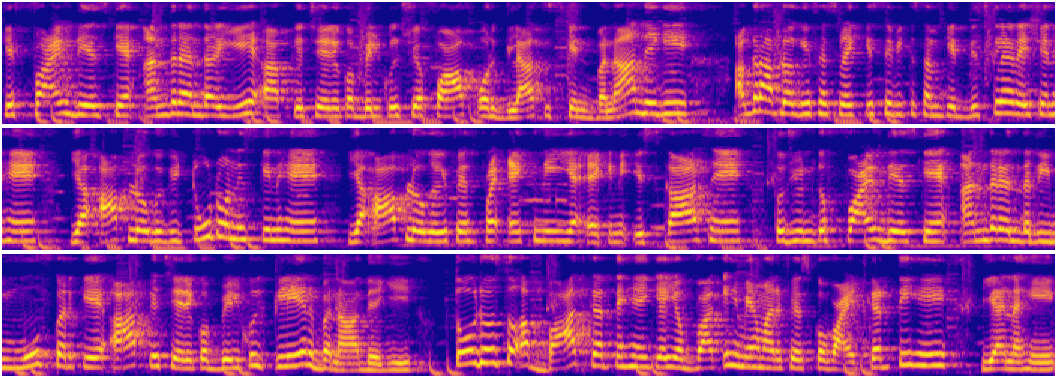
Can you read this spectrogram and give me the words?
कि फाइव डेज़ के अंदर अंदर ये आपके चेहरे को बिल्कुल शफाफ और ग्लास स्किन बना देगी। अगर आप लोगों के फेस पर किसी भी किस्म की डिस्कलरेशन है, या आप लोगों की टू टोन स्किन है, या आप लोगों के फेस पर एक्नी या एक्नी स्कार्स हैं तो जो इनको फाइव डेज़ के अंदर अंदर रिमूव करके आपके चेहरे को बिल्कुल क्लियर बना देगी। तो दोस्तों, अब बात करते हैं क्या ये वाकई में हमारे फेस को वाइट करती है या नहीं।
